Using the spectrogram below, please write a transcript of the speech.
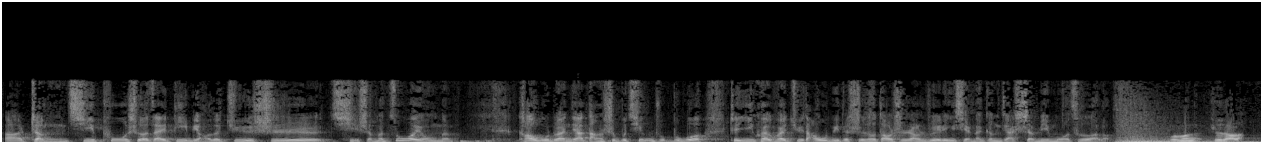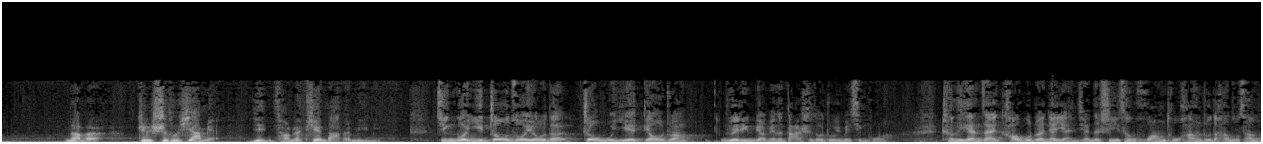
啊整齐铺设在地表的巨石起什么作用呢？考古专家当时不清楚。不过这一块块巨大无比的石头倒是让瑞陵显得更加神秘莫测了。我们知道了。那么，这个石头下面隐藏着天大的秘密。经过一周左右的昼夜吊装，瑞林表面的大石头终于被清空了。呈现在考古专家眼前的是一层黄土夯筑的夯土层。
